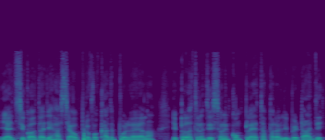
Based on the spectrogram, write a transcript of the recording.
e a desigualdade racial provocada por ela e pela transição incompleta para a liberdade,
